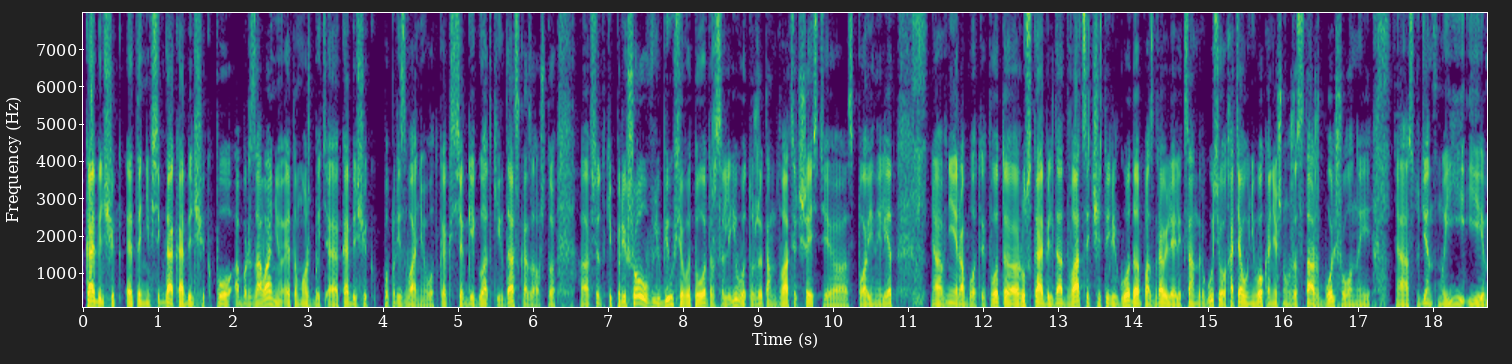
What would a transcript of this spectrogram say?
кабельщик это не всегда кабельщик по образованию, это может быть а, кабельщик по призванию. Вот как Сергей Гладких, да, сказал, что а, все-таки пришел, влюбился в эту отрасль и вот уже там 26 а, с половиной лет а, в ней работает. Вот а, Рускабель, да, 24 года, поздравили Александра Гусева, хотя у него, конечно, уже стаж больше, он и а, студент МАИ, и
